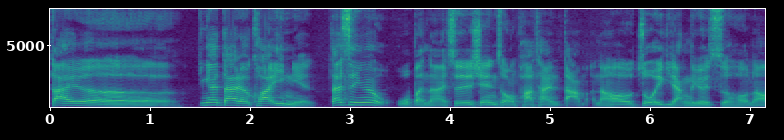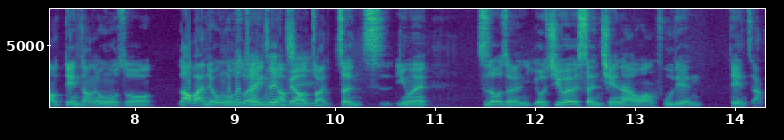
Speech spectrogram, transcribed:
待了应该待了快一年。但是因为我本来是先从 part time 打嘛，然后做一两个月之后，然后店长就问我说，老板就问我说，哎、你要不要转正职？因为之后可能有机会升迁啊，往副店店长。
